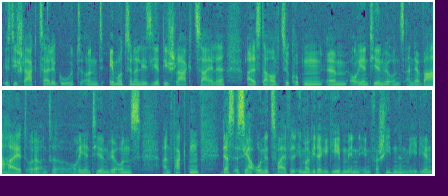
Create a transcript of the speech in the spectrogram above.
ist die Schlagzeile gut und emotionalisiert die Schlagzeile, als darauf zu gucken, ähm, orientieren wir uns an der Wahrheit oder orientieren wir uns an Fakten. Das ist ja ohne Zweifel immer wieder gegeben in, in verschiedenen Medien.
